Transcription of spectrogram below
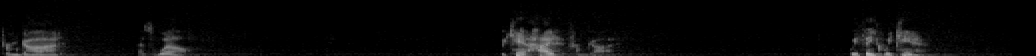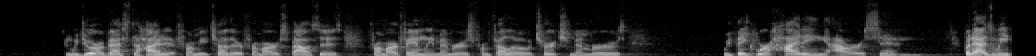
from God as well. We can't hide it from God. we think we can. And we do our best to hide it from each other, from our spouses, from our family members, from fellow church members. We think we're hiding our sin. But as we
